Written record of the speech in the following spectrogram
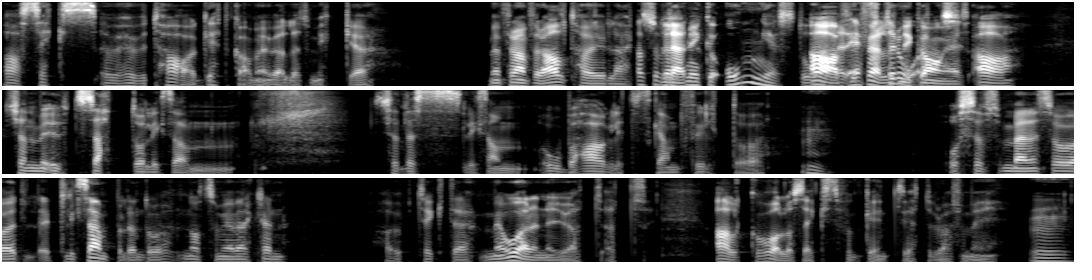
ja, sex överhuvudtaget gav mig väldigt mycket. Men framför allt har jag ju lärt, Alltså lärt väldigt mycket ångest då? ja, jag fick väldigt mycket efteråt? ångest. Ja, kände mig utsatt och liksom, kändes liksom obehagligt och skamfyllt och Mm. och sen, men så till exempel ändå, något som jag verkligen har upptäckt med åren är ju att, att alkohol och sex funkar inte jättebra för mig. Mm.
